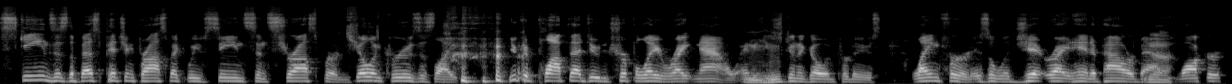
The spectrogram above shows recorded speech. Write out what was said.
Skenes is the best pitching prospect we've seen since Strasburg. Dylan Crews is like, you could plop that dude in AAA right now, and mm-hmm. he's going to go and produce. Langford is a legit right-handed power bat. Yeah. Walker,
